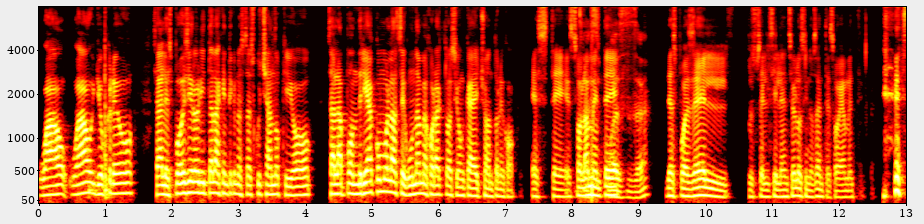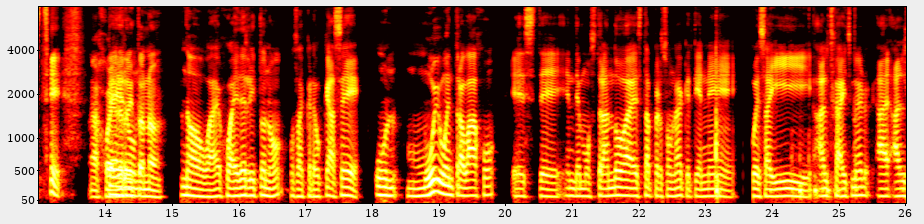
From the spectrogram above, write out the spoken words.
wow, wow. Yo creo, o sea, les puedo decir ahorita a la gente que nos está escuchando que yo, o sea, la pondría como la segunda mejor actuación que ha hecho Anthony Hopkins. Este, solamente después, de... después del, pues, el silencio de los inocentes, obviamente. este. A Juay de Rito no. No, Juay de Rito no. O sea, creo que hace un muy buen trabajo este, en demostrando a esta persona que tiene pues ahí Alzheimer, al,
